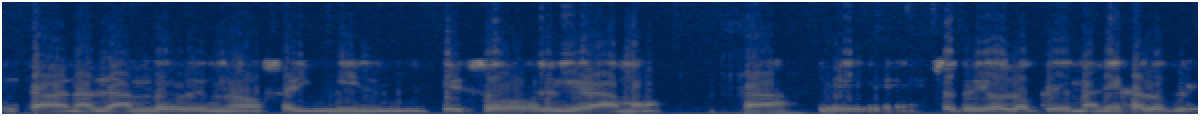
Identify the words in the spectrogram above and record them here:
estaban hablando de unos seis mil pesos el gramo. Eh, yo te digo lo que maneja, lo que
